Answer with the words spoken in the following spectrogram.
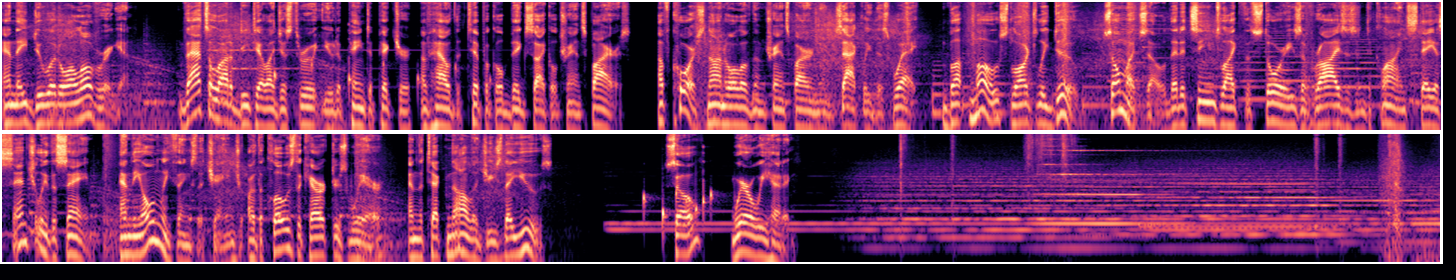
and they do it all over again. That's a lot of detail I just threw at you to paint a picture of how the typical big cycle transpires. Of course, not all of them transpire in exactly this way, but most largely do. So much so that it seems like the stories of rises and declines stay essentially the same, and the only things that change are the clothes the characters wear and the technologies they use. So, where are we heading?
